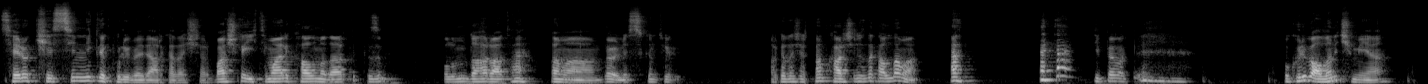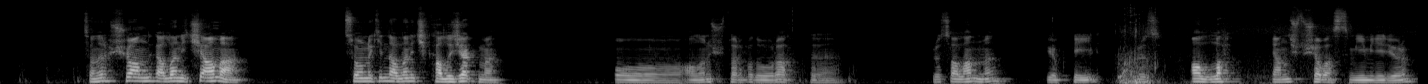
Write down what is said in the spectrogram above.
Sero kesinlikle kulübede arkadaşlar. Başka ihtimali kalmadı artık kızım. Kolumu daha rahat. Heh, tamam böyle sıkıntı yok. Arkadaşlar tam karşınızda kaldı ama. Heh. Tipe bak. Bu kulübe alan içi mi ya? Sanırım şu anlık alan içi ama sonrakinde alan içi kalacak mı? O alanı şu tarafa doğru attı. Burası alan mı? Yok değil. Burası Allah yanlış tuşa bastım yemin ediyorum.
